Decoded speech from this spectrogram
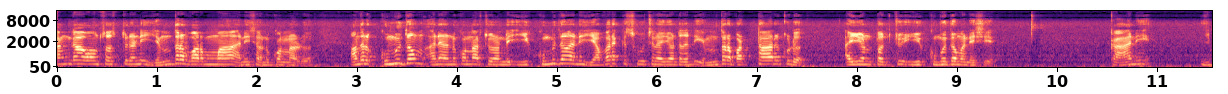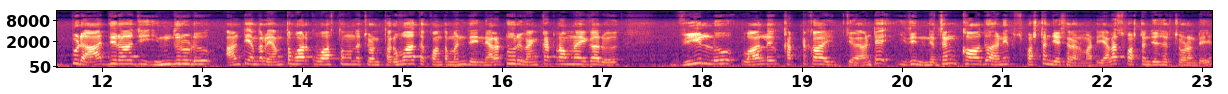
గంగా వంశస్థుడని ఇంద్రవర్మ అనేసి అనుకున్నాడు. అందులో కుముదం అని అనుకున్నారు చూడండి. ఈ కుముదం అని ఎవరికి సూచన అయ్యి ఉంటుందంటే ఇంద్ర భట్టారకుడు అయి ఉండొచ్చు ఈ కుముదం అనేసి. కానీ ఇప్పుడు ఆదిరాజు ఇంద్రుడు అంటే అందులో ఎంతవరకు వాస్తవం ఉందో చూడండి. తరువాత కొంతమంది నెలటూరి వెంకటరమణయ్య గారు వీళ్ళు వాళ్ళు కరెక్ట్గా ఇచ్చే- అంటే ఇది నిజం కాదు అని స్పష్టం చేశారనమాట ఎలా స్పష్టం చేశారు చూడండి.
